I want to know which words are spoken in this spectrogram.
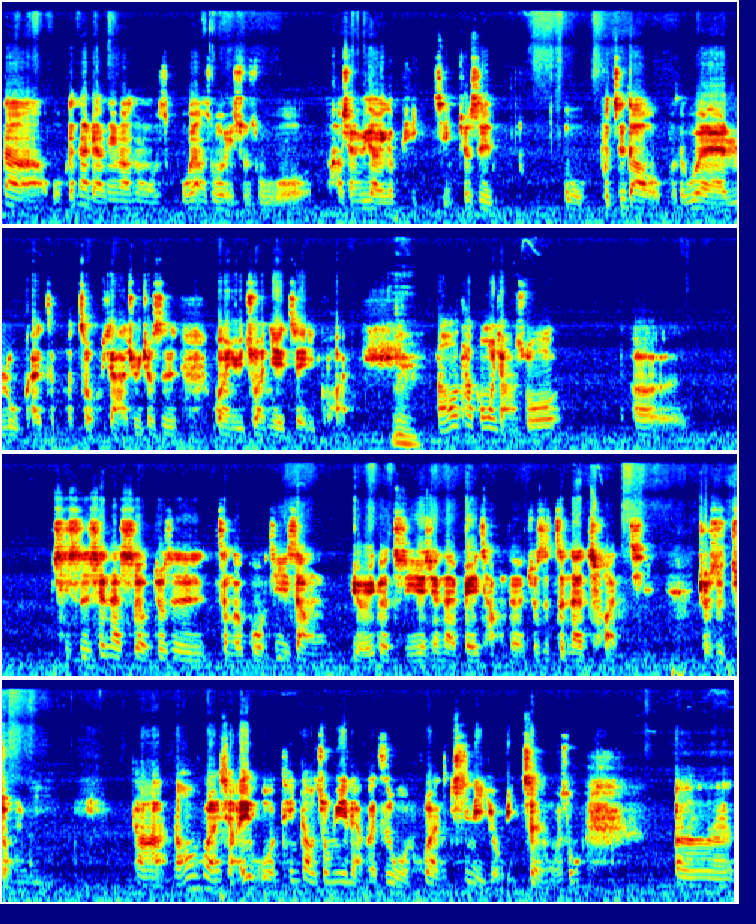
那我跟他聊天当中，我我想说，哎，叔叔，我好像遇到一个瓶颈，就是。我不知道我的未来路该怎么走下去，就是关于专业这一块。嗯，然后他跟我讲说，呃，其实现在是就是整个国际上有一个职业现在非常的就是正在窜起，就是中医。他然后后来想，哎，我听到中医两个字，我忽然心里有一震，我说，呃。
